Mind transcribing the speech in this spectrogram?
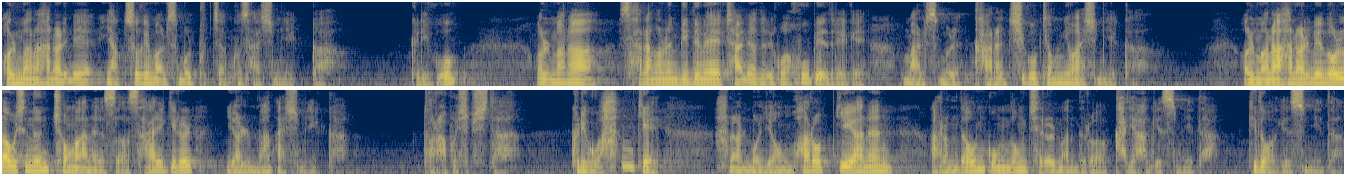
얼마나 하나님의 약속의 말씀을 붙잡고 사십니까? 그리고 얼마나 사랑하는 믿음의 자녀들과 후배들에게 말씀을 가르치고 격려하십니까? 얼마나 하나님의 놀라우신 은총 안에서 살기를 열망하십니까? 돌아보십시다. 그리고 함께 하나님을 영화롭게 하는 아름다운 공동체를 만들어 가야 하겠습니다. 기도하겠습니다.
